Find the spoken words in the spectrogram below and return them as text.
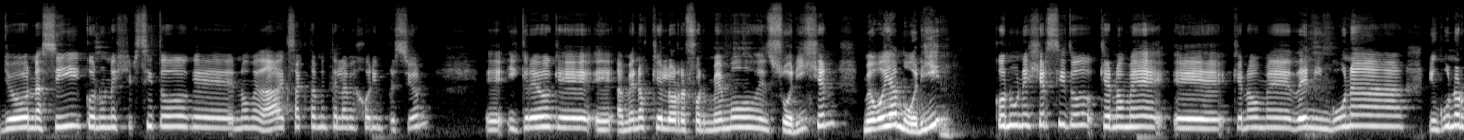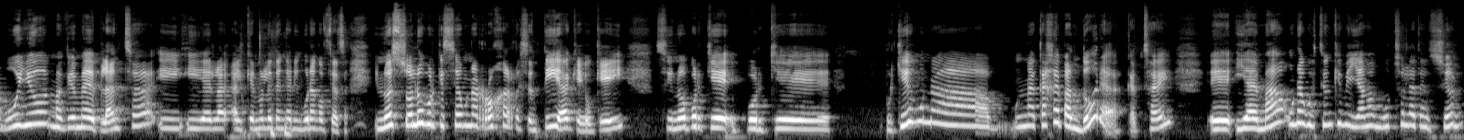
yo nací con un ejército que no me da exactamente la mejor impresión eh, y creo que eh, a menos que lo reformemos en su origen, me voy a morir con un ejército que no me, eh, que no me dé ninguna, ningún orgullo, más bien me dé plancha y, al, que no le tenga ninguna confianza. Y no es solo porque sea una roja resentida, que ok, sino porque, porque, porque es una, una caja de Pandora, ¿cachai? y además una cuestión que me llama mucho la atención,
